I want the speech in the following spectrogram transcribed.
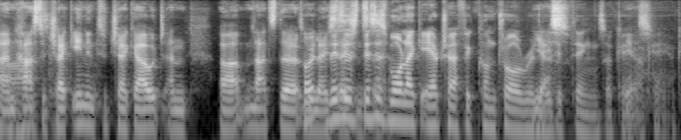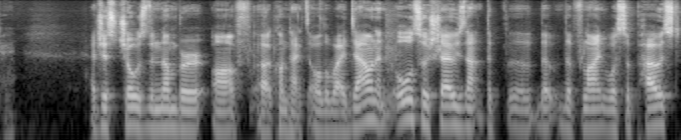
and oh, has to check in and to check out, and um, that's the so relay. This is this there. is more like air traffic control related yes. things. Okay, yes. okay, okay. It just shows the number of uh, contacts all the way down, and it also shows that the the, the flight was supposed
